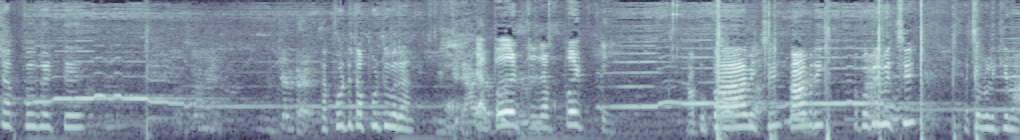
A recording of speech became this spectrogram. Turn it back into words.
തപ്പ് കെട്ട്. തപ്പോട്ട് തപ്പോട്ട് പറ അപ്പൊ പാവിച്ച് പാവറി അപ്പൊ പിന്നെ വെച്ച്. അച്ഛൻ വിളിക്കുന്നു.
